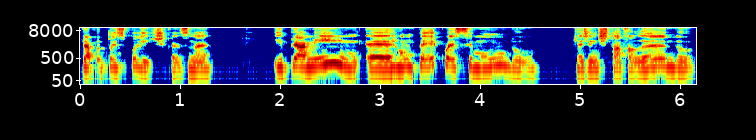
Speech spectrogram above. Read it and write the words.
para produções políticas, né? E para mim, é, romper com esse mundo que a gente está falando,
